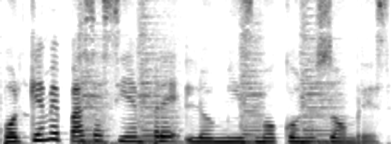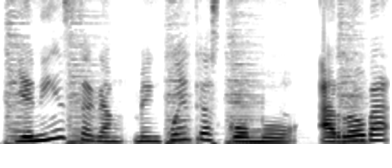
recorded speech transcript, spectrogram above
¿Por qué me pasa siempre lo mismo con los hombres? Y en Instagram me encuentras como arroba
